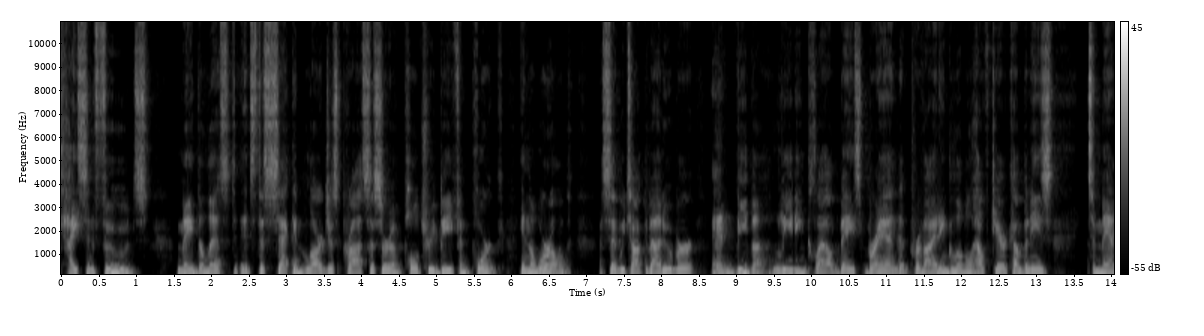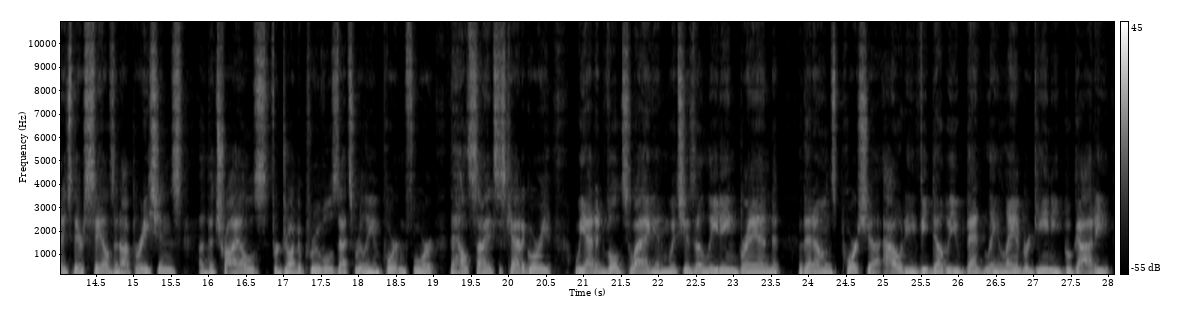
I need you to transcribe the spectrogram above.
Tyson Foods made the list. It's the second largest processor of poultry, beef, and pork in the world. I said we talked about Uber and Veeva, leading cloud based brand providing global healthcare companies to manage their sales and operations, uh, the trials for drug approvals. That's really important for the health sciences category. We added Volkswagen, which is a leading brand that owns Porsche, Audi, VW, Bentley, Lamborghini, Bugatti.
